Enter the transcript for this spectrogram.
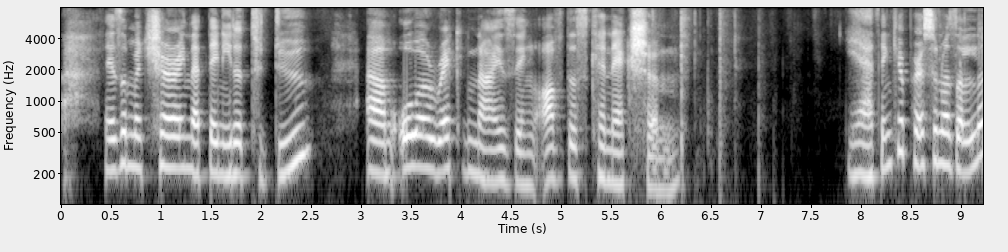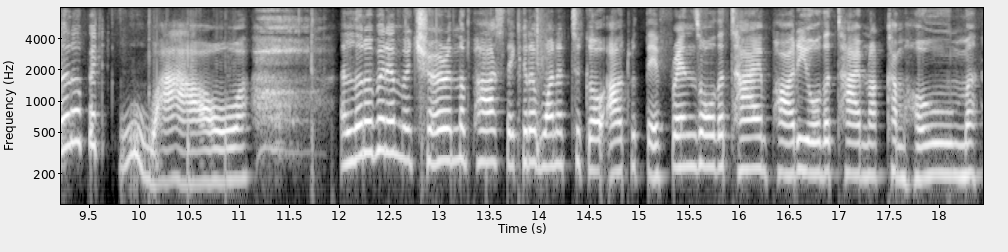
there's a maturing that they needed to do, um, or a recognizing of this connection. Yeah, I think your person was a little bit, ooh, wow. A little bit immature in the past. They could have wanted to go out with their friends all the time, party all the time, not come home.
